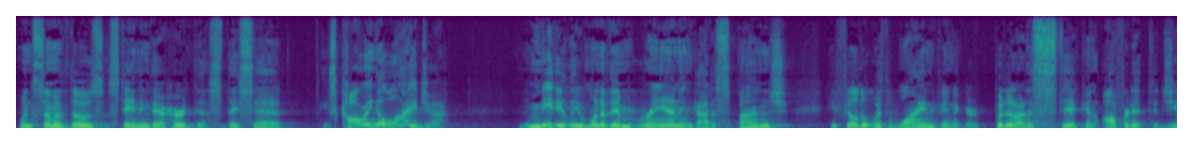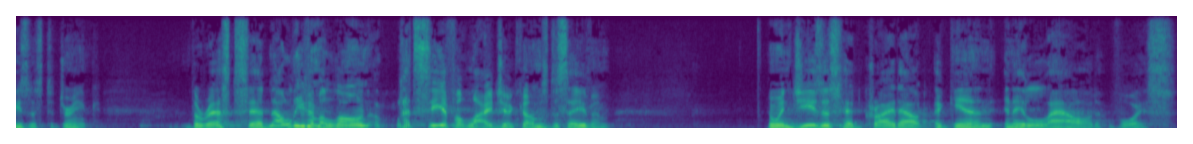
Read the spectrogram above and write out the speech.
When some of those standing there heard this, they said, He's calling Elijah. And immediately, one of them ran and got a sponge. He filled it with wine vinegar, put it on a stick, and offered it to Jesus to drink. The rest said, Now leave him alone. Let's see if Elijah comes to save him. And when Jesus had cried out again in a loud voice,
